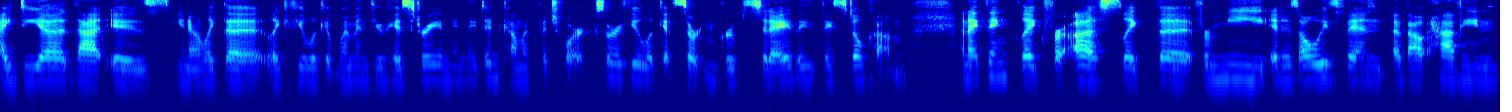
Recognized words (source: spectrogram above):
idea that is you know like the like if you look at women through history i mean they did come with pitchforks or if you look at certain groups today they they still come and i think like for us like the for me it has always been about having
